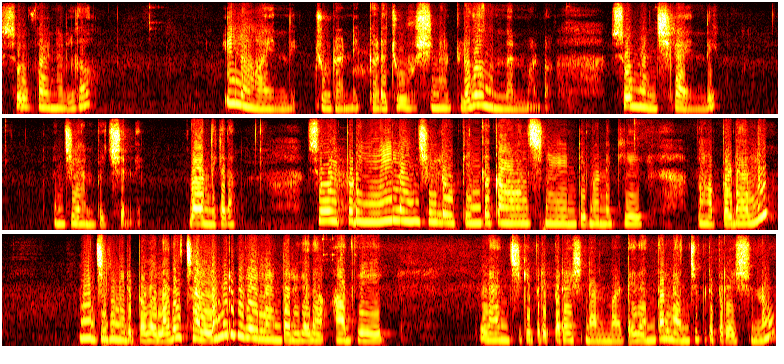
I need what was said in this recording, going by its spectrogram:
సో ఫైనల్గా ఇలా అయింది. చూడండి ఇక్కడ చూసినట్లుగా ఉందన్నమాట. సో మంచిగా అయింది. మంచిగా అనిపించింది. బాగుంది కదా? సో ఇప్పుడు ఈ లంచ్లోకి ఇంకా కావాల్సినవి ఏంటి మనకి? పాపడాలు మజ్జిగ మిరపకాయలు. అదే చల్ల మిరపకాయలు అంటారు కదా అవి లంచ్కి ప్రిపరేషన్ అనమాట ఇదంతా lunch preparation.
